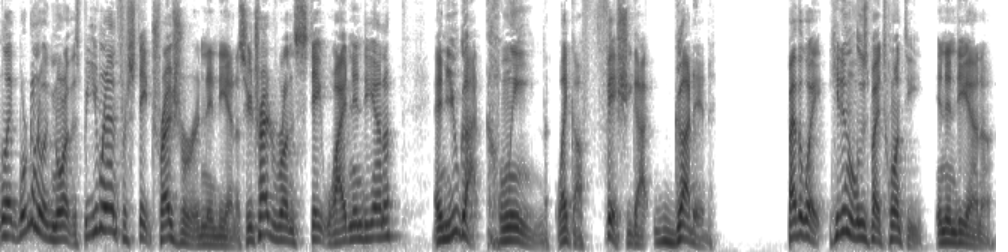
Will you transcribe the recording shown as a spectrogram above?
Like, we're going to ignore this, but you ran for state treasurer in Indiana. So you tried to run statewide in Indiana, and you got cleaned like a fish. You got gutted. By the way, he didn't lose by 20 in Indiana,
